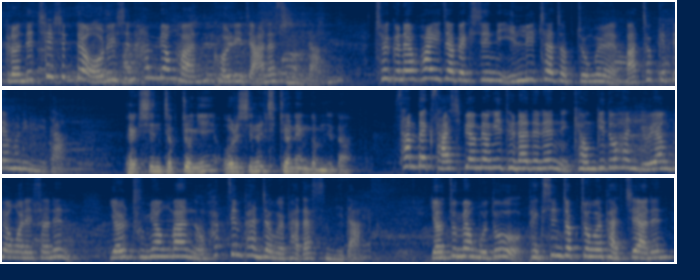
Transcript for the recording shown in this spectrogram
그런데 70대 어르신 한 명만 걸리지 않았습니다. 최근에 화이자 백신 1, 2차 접종을 마쳤기 때문입니다. 백신 접종이 어르신을 지켜낸 겁니다. 340여 명이 드나드는 경기도 한 요양병원에서는 12명만 확진 판정을 받았습니다. 12명 모두 백신 접종을 받지 않은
